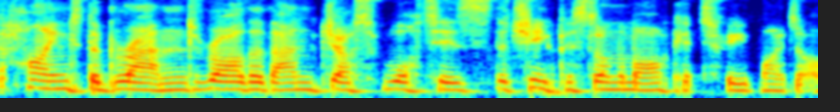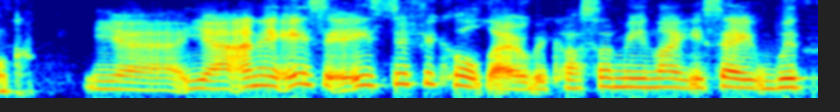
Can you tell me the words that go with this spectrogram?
behind the brand rather than just what is the cheapest on the market to feed my dog. Yeah, yeah, and it is it is difficult though because I mean, like you say, with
